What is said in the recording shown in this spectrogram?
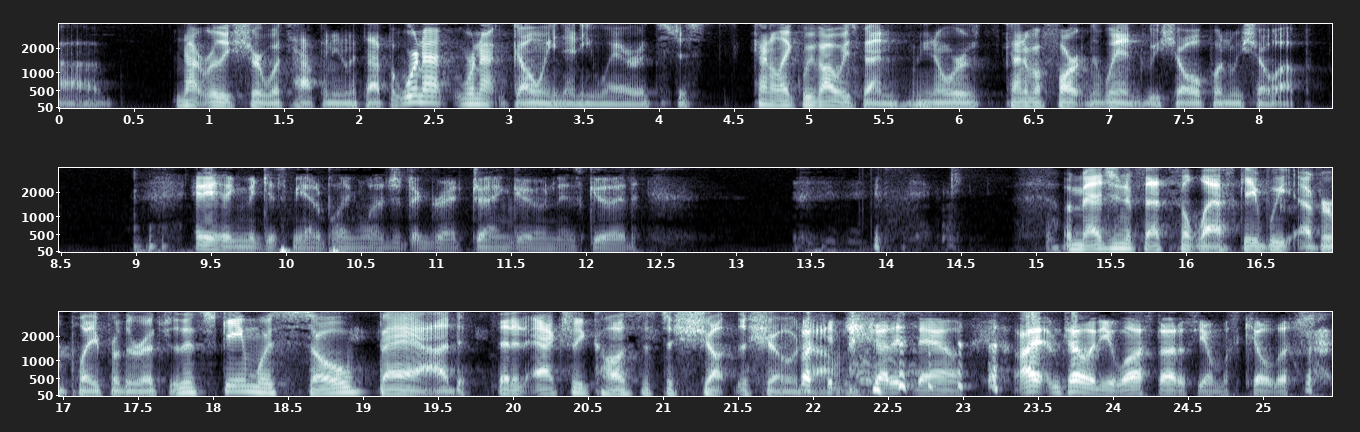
uh, not really sure what's happening with that. But we're not we're not going anywhere. It's just kind of like we've always been. You know, we're kind of a fart in the wind. We show up when we show up. Anything that gets me out of playing Legend of Grand Jangoon is good. Imagine if that's the last game we ever play for the retro. This game was so bad that it actually caused us to shut the show down. shut it down. I, I'm telling you, Lost Odyssey almost killed us.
